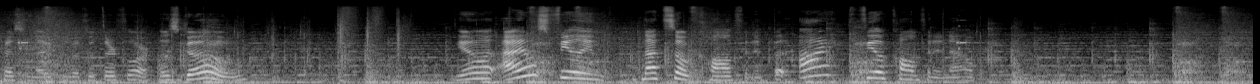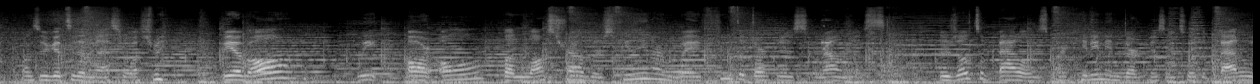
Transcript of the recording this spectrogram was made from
Press the now you can go to the third floor. Let's go! You know what? I was feeling not so confident, but I feel confident now. Once we get to the Master Watch Me. We have all we are all but lost travelers feeling our way through the darkness around us. The results of battles are hidden in darkness until the battle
